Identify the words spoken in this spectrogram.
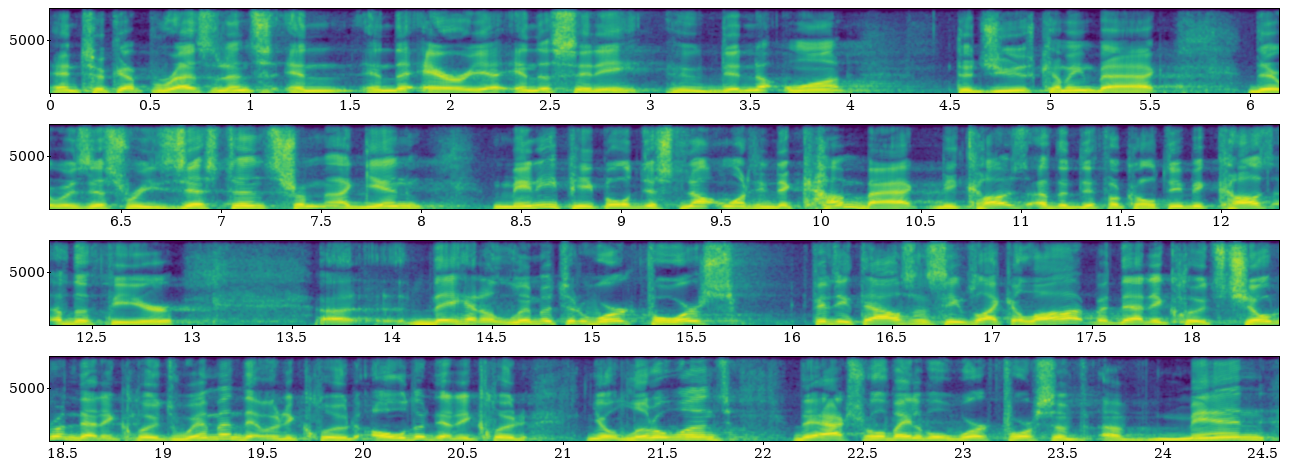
and took up residence in, in the area, in the city, who did not want the Jews coming back. There was this resistance from, again, many people just not wanting to come back because of the difficulty, because of the fear. Uh, they had a limited workforce. 50,000 seems like a lot, but that includes children, that includes women, that would include older, that include you know, little ones. The actual available workforce of, of men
